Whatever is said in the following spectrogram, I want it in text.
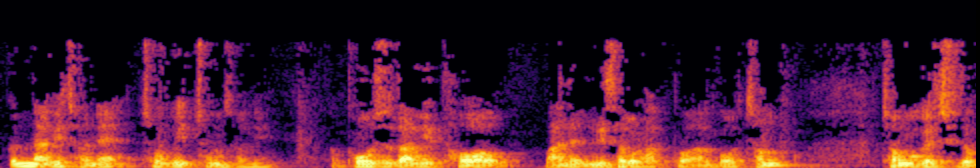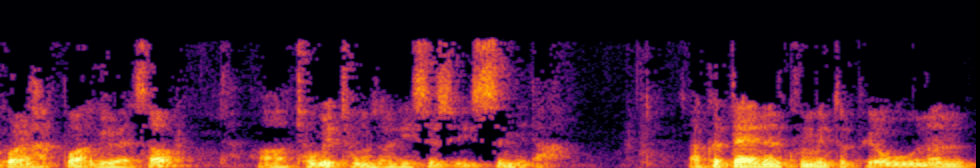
끝나기 전에 조기 총선이 보수당이 더 많은 의석을 확보하고 정, 전국의 주도권을 확보하기 위해서 어, 조기 총선이 있을 수 있습니다. 자, 그때는 국민투표는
